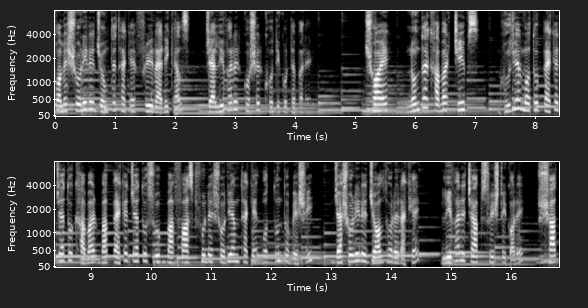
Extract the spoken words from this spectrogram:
ফলে শরীরে জমতে থাকে ফ্রি র্যাডিক্যালস যা লিভারের কোষের ক্ষতি করতে পারে। ছয়, নোনতা খাবার চিপস ভুজের মতো প্যাকেটজাত খাবার বা প্যাকেটজাত স্যুপ বা ফাস্ট ফুডে সোডিয়াম থাকে অত্যন্ত বেশি, যা শরীরে জল ধরে রাখে, লিভারে চাপ সৃষ্টি করে। সাত,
